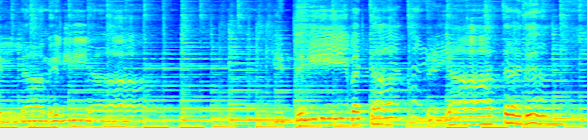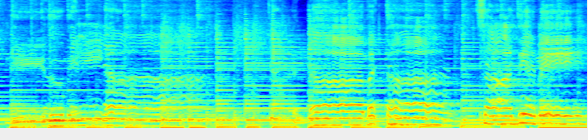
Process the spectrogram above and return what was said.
എല്ലാമില്ല. ദൈവത്താൽ കഴിയാത്തത് നാമത്താൽ സാധ്യമേ എല്ലാമെല്ലാം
